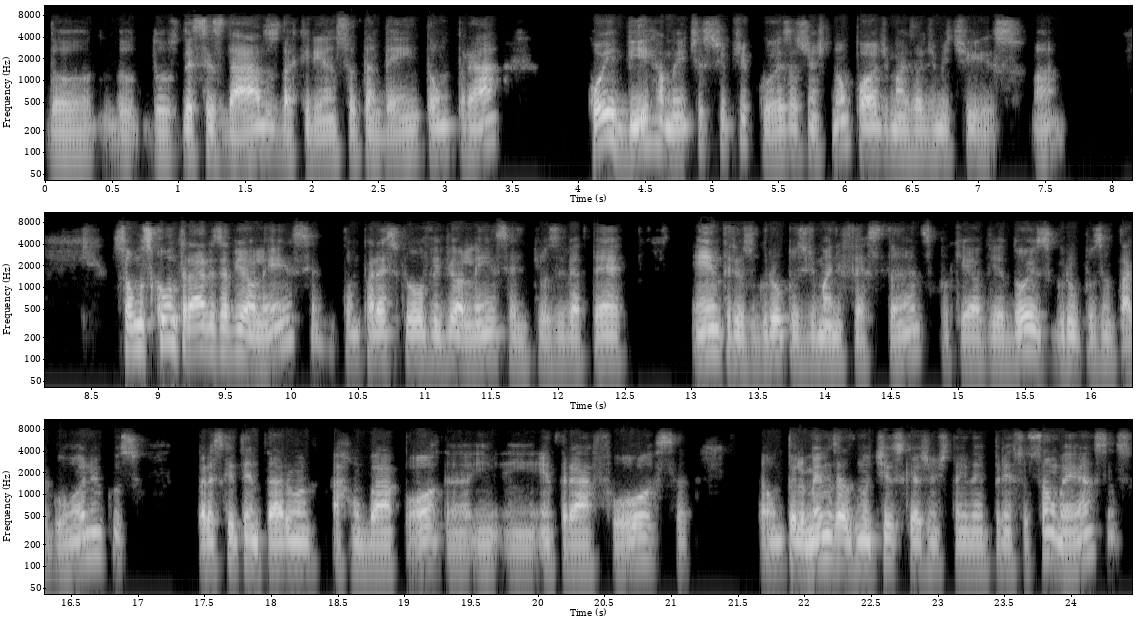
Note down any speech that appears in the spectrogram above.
do, do, do, desses dados da criança também, então, para coibir realmente esse tipo de coisa, a gente não pode mais admitir isso. Né? Somos contrários à violência, então parece que houve violência, inclusive até entre os grupos de manifestantes, porque havia dois grupos antagônicos, parece que tentaram arrombar a porta, em, em, entrar à força. Então, pelo menos as notícias que a gente tem da imprensa são essas.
